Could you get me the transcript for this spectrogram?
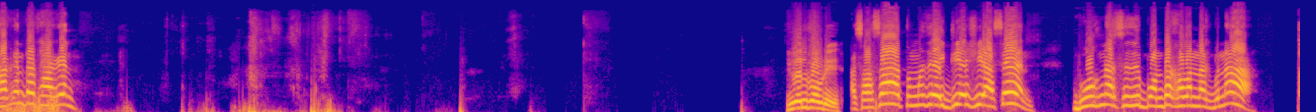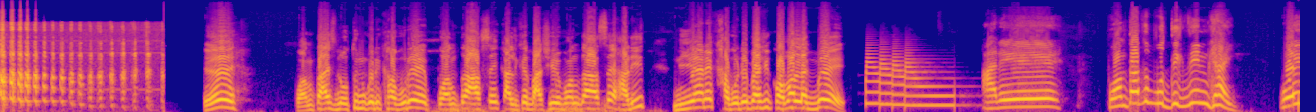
থাকেন তা থাকেন। কি বল বাবু রে আর চাচা তোমার যে এইটি আসি আছেন? ভোগ না পন্থা খাবার লাগবে না? এ পন্তা আজ নতুন করে খাব রে। পন্তা আছে কালকে বাসির আছে হাড়িত নিয়ে আনে খাব রে বাসি কবার লাগবে। আরে পন্থা তো প্রত্যেকদিন খাই। ওই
